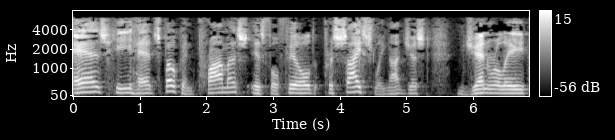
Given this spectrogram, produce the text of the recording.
as he had spoken. Promise is fulfilled precisely, not just generally,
